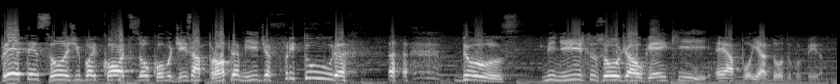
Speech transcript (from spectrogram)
pretensões de boicotes ou, como diz a própria mídia, fritura dos ministros ou de alguém que é apoiador do governo.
